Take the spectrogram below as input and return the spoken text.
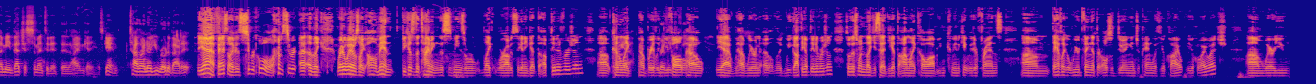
I mean, that just cemented it that I am getting this game. Tyler, I know you wrote about it. yeah. Fantasy Life is super cool. I'm super uh, uh, like right away. I was like, oh man, because of the timing, this means we're like we're obviously going to get the updated version. Uh, kind of Oh, yeah. like how Bravely, Bravely Default, Default. how yeah, how we were in, uh, like we got the updated version. So this one, like you said, you get the online co-op. You can communicate with your friends. Um, they have like a weird thing that they're also doing in Japan with Yokai Yokoiwatch, um, where you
